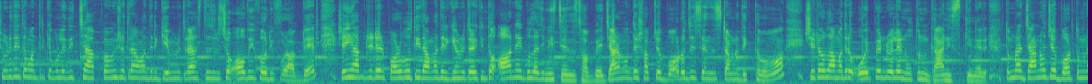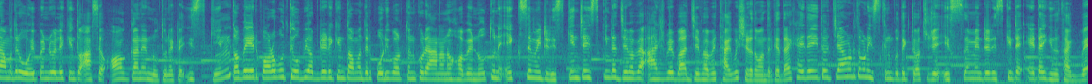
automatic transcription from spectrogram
শুরুতেই তোমাদেরকে বলে দিচ্ছে আপকামিং সূত্রে আমাদের গেমের ভিতরে আসতে চলেছে অবি ফোর্টি ফোর আপডেট সেই আপডেটের পরবর্তীতে আমাদের গেমের ভিতরে কিন্তু অনেকগুলো জিনিস চেঞ্জেস হবে, যার মধ্যে সবচেয়ে বড় যে চেঞ্জেসটা আমরা দেখতে পাবো, সেটা হলো আমাদের ওয়েপেন রয়েলের নতুন গান স্কিনের তোমরা জানো যে বর্তমানে আমাদের ওয়েপেন রয়েলে কিন্তু আছে অক গানের নতুন একটা স্কিন তবে এর পরবর্তী অবি আপডেটে কিন্তু আমাদের পরিবর্তন করে আনানো হবে নতুন এক্সেমেটের স্কিন যে স্কিনটা যেভাবে আসবে বা যেভাবে থাকবে সেটা তোমাদেরকে দেখাই দেয় তো যেমন তোমরা স্ক্রিন উপর দেখতে পাচ্ছ যে এক্সেমেটের স্কিনটা এটাই কিন্তু থাকবে।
